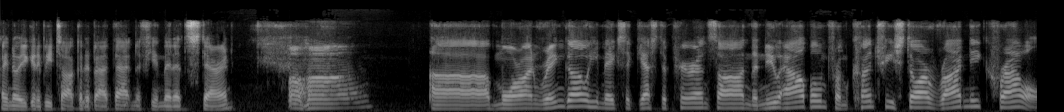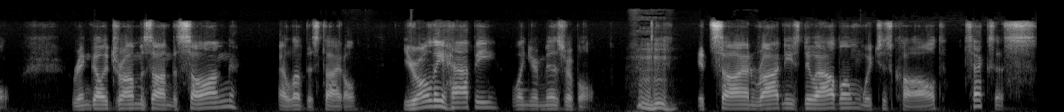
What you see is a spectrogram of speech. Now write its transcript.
I know you're going to be talking about that in a few minutes, Darren. Uh huh. Uh, more on Ringo. He makes a guest appearance on the new album from country star Rodney Crowell. Ringo drums on the song. I love this title. You're only happy when you're miserable. It's on Rodney's new album, which is called Texas.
